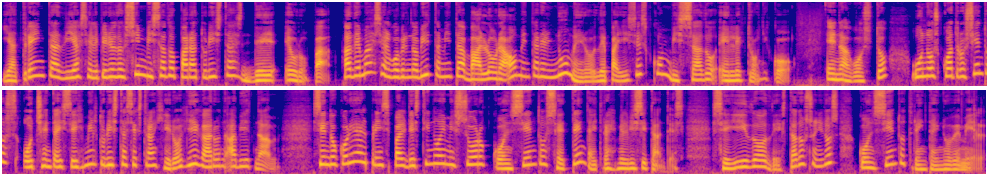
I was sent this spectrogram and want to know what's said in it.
y a 30 días el periodo sin visado para turistas de Europa. Además, el gobierno vietnamita valora aumentar el número de países con visado electrónico. En agosto, unos 486.000 turistas extranjeros llegaron a Vietnam, siendo Corea el principal destino emisor con 173.000 visitantes, seguido de Estados Unidos con 139.000.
